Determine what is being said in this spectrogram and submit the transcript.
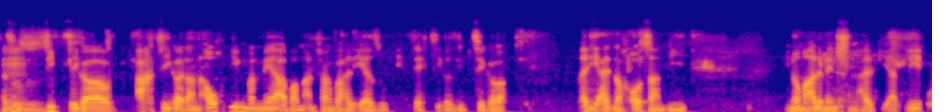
Also hm. so 70er, 80er dann auch irgendwann mehr, aber am Anfang war halt eher so 60er, 70er, weil die halt noch aussahen wie, wie normale Menschen, halt die Athleten.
